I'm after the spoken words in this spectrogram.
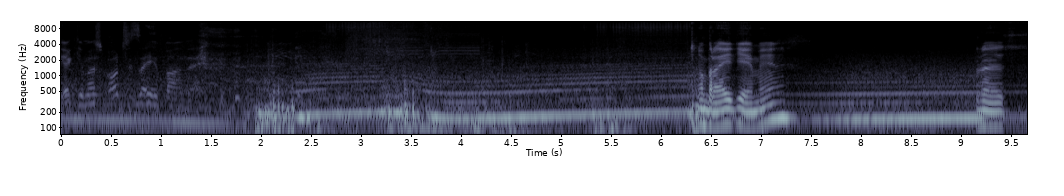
Jakie masz oczy zajebane. Dobra, jedziemy. Która jest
